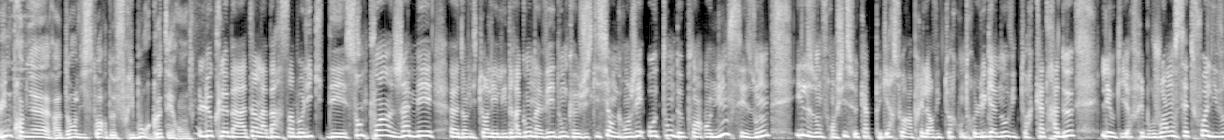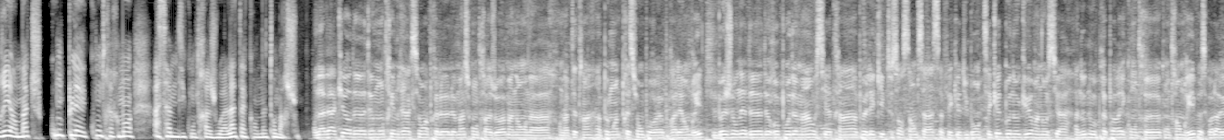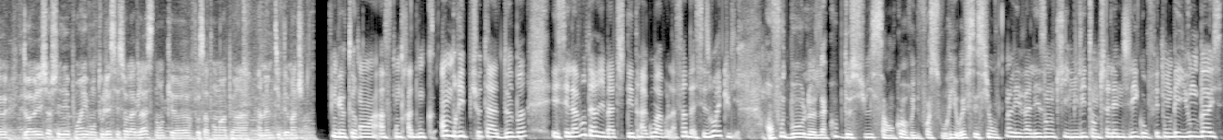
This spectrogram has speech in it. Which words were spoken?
Une première dans l'histoire de Fribourg-Gotteron. Le club a atteint la barre symbolique des 100 points. Jamais euh, dans l'histoire, les, les, Dragons n'avaient donc euh, jusqu'ici engrangé autant de points en une saison. Ils ont franchi ce cap hier soir après leur victoire contre Lugano, victoire 4 à 2. Les hockeyeurs fribourgeois ont cette fois livré un match complet, contrairement à samedi contre Ajoie. L'attaquant Nathan Marchand. On avait à cœur de, montrer une réaction après le, match contre Ajoie. Maintenant, on a, peut-être un, peu moins de pression pour, euh, pour aller en brie. Une bonne journée de, repos demain, aussi être un, peu l'équipe tous ensemble, ça, ça fait que du bon. C'est que de bon augure. Maintenant aussi à, nous de nous préparer contre, contre Ambry parce que doivent aller chercher des points, ils vont tout laisser sur la glace. Donc, il euh, faut s'attendre un peu à un même type de match. Gauthieron affrontera donc Ambry Piotta demain et c'est l'avant-dernier match des Dragons avant la fin de la saison régulière. En football, la Coupe de Suisse a encore une fois souri au FC Sion. Les Valaisans qui militent en Challenge League ont fait tomber Young Boys.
